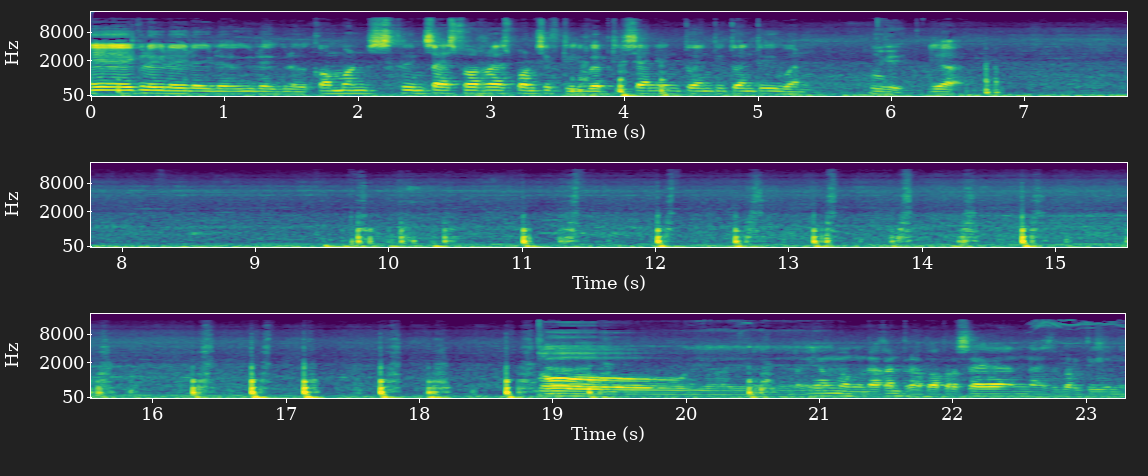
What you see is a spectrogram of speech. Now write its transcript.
eh gila gila gila gila gila gila. Common screen size for responsive di web design in 2021 Oke. ya. Oh, ya ya ya. ya. yang menggunakan persen nah seperti ini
